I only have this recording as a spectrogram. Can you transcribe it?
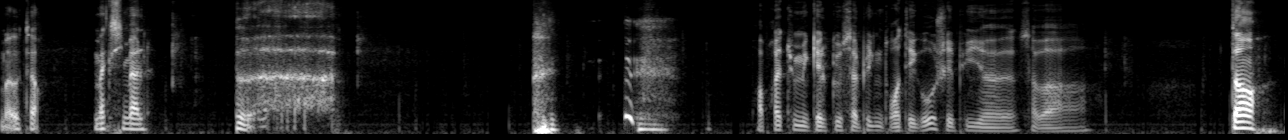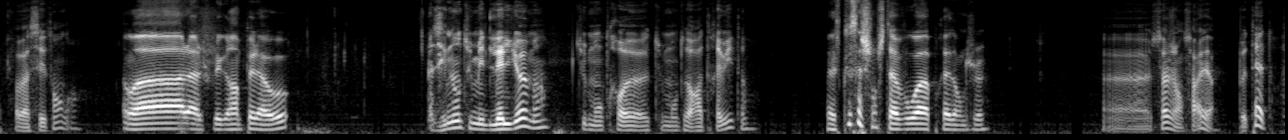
ma hauteur maximale. Après, tu mets quelques saplings droite et gauche, et puis euh, ça va, Attends. ça va s'étendre. Voilà, je voulais grimper là-haut. Sinon, tu mets de l'hélium, hein. Tu, montres, euh, tu monteras très vite. hein. Est-ce que ça change ta voix après dans le jeu? Euh, ça, j'en sais rien. Peut-être.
